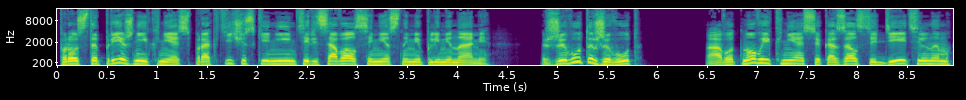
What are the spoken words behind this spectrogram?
Просто прежний князь практически не интересовался местными племенами. Живут и живут. А вот новый князь оказался деятельным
